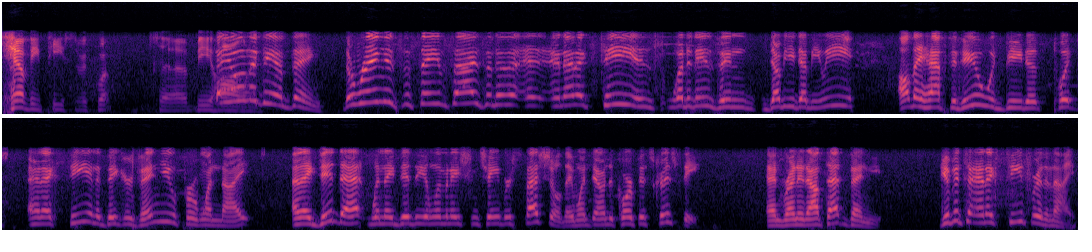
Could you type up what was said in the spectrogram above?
heavy piece of equipment to be They own the damn thing. The ring is the same size, and, and NXT is what it is in WWE. All they have to do would be to put NXT in a bigger venue for one night, and they did that when they did the Elimination Chamber special. They went down to Corpus Christi and rented out that venue. Give it to NXT for the night.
